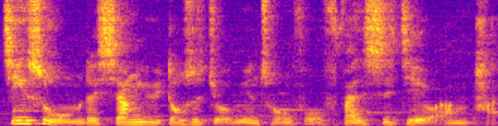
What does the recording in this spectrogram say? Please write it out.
今世我们的相遇都是九缘重逢，凡事皆有安排。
